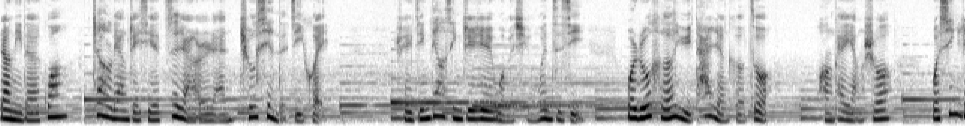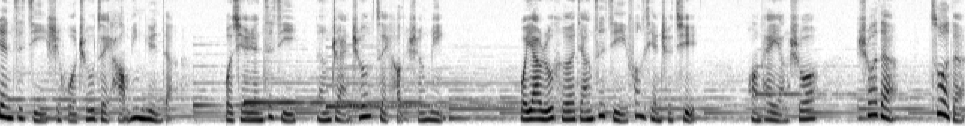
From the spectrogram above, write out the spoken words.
让你的光照亮这些自然而然出现的机会。水晶调性之日，我们询问自己：我如何与他人合作？黄太阳说：我信任自己是活出最好命运的，我确认自己。能转出最好的生命，我要如何将自己奉献出去？黄太阳说：“说的、做的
